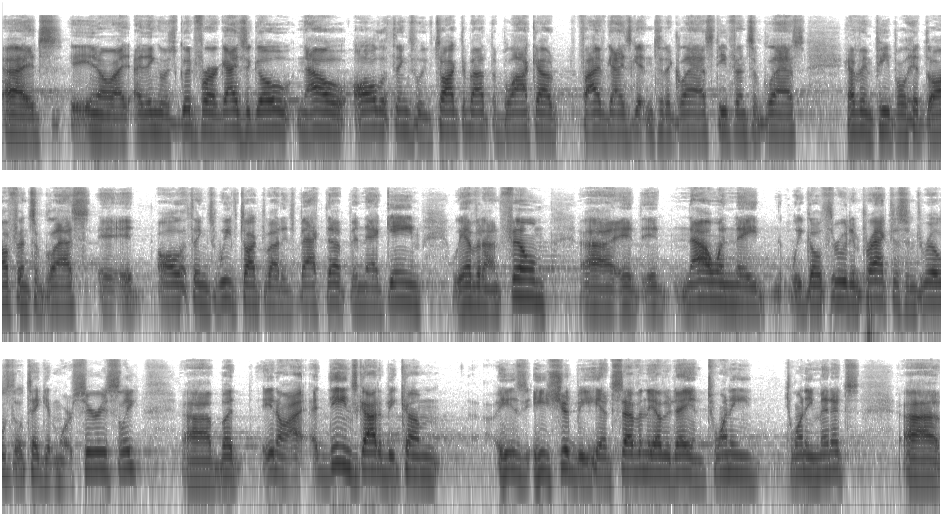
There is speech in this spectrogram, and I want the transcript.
uh, it's you know I, I think it was good for our guys to go. Now all the things we've talked about, the block out, five guys getting to the glass, defensive glass having people hit the offensive glass. It, it, all the things we've talked about, it's backed up in that game. We have it on film. Uh, it, it, now when they we go through it in practice and drills, they'll take it more seriously. Uh, but you know, I, Dean's got to become. He's he should be. He had seven the other day in 20 20 minutes. Uh,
